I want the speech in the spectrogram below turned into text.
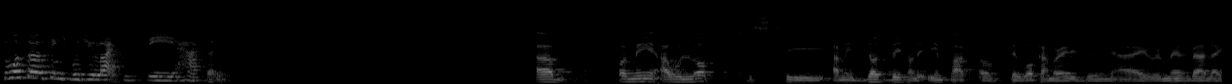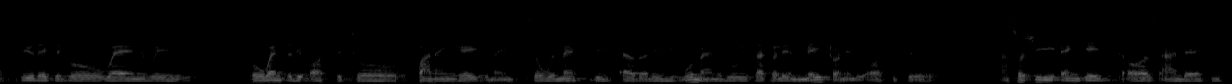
So what sort of things would you like to see happen? Um, for me, I would love to see, I mean, just based on the impact of the work I'm already doing. I remember like a few days ago when we we went to the hospital for an engagement. So we met this elderly woman who is actually a matron in the hospital. And so she engaged us and uh, she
